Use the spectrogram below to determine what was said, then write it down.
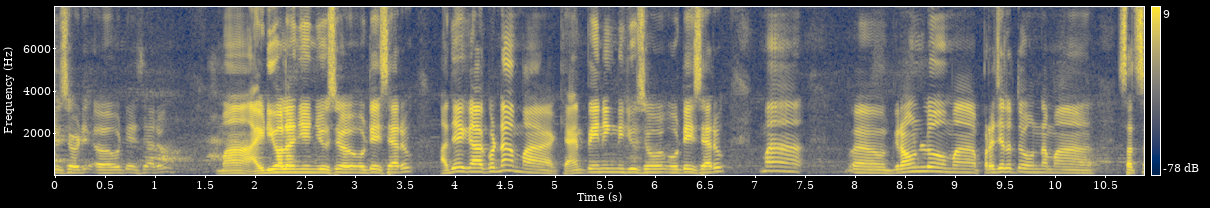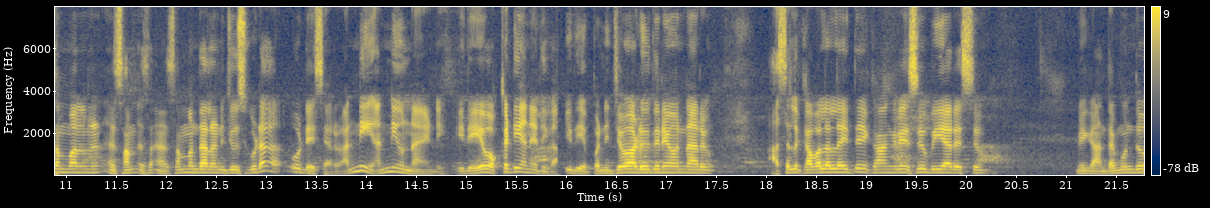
చూసి ఓటేశారు. మా ఐడియాలజీని చూసి ఓటేశారు. అదే కాకుండా మా క్యాంపెయినింగ్ని చూసి ఓటేశారు. మా గ్రౌండ్లో మా ప్రజలతో ఉన్న మా సత్సంబంధ సంబంధాలను చూసి కూడా ఓటేశారు. అన్నీ అన్నీ ఉన్నాయండి. ఇది ఏ ఒక్కటి అనేది ఇది ఎప్పటి నుంచో అడుగుతూనే ఉన్నారు. అసలు కవలలు అయితే కాంగ్రెస్ బీఆర్ఎస్. మీకు అంతకుముందు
